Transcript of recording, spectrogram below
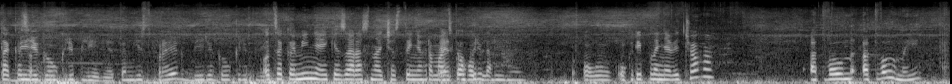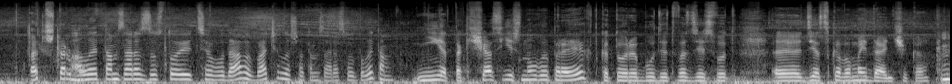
Так, берегоукрепления. Там есть проект берегоукрепления. оце каміння, яке зараз на частині Это громадського пляжу. укрепление. У- Укріплення від чого? От волны, от волны, от штормов. Але там зараз застоюється вода. Ви бачили, що там зараз? Ви були там? Нет, так сейчас есть новый проект, который будет вот здесь вот э, детского майданчика. Угу.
